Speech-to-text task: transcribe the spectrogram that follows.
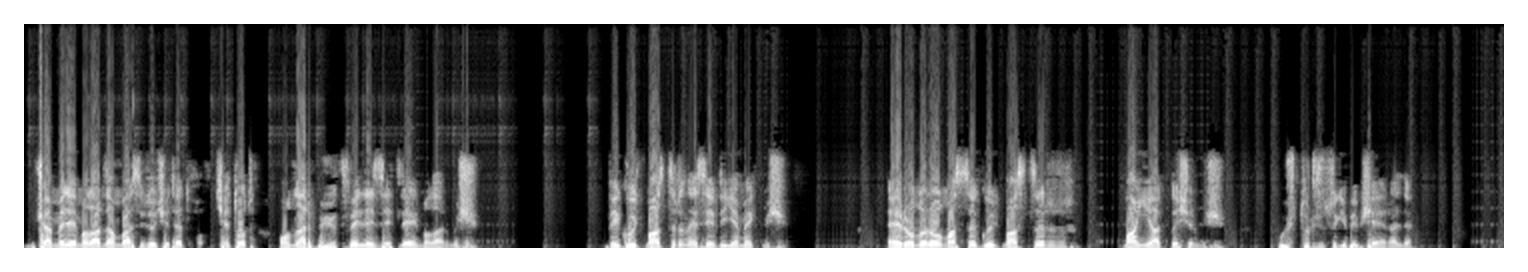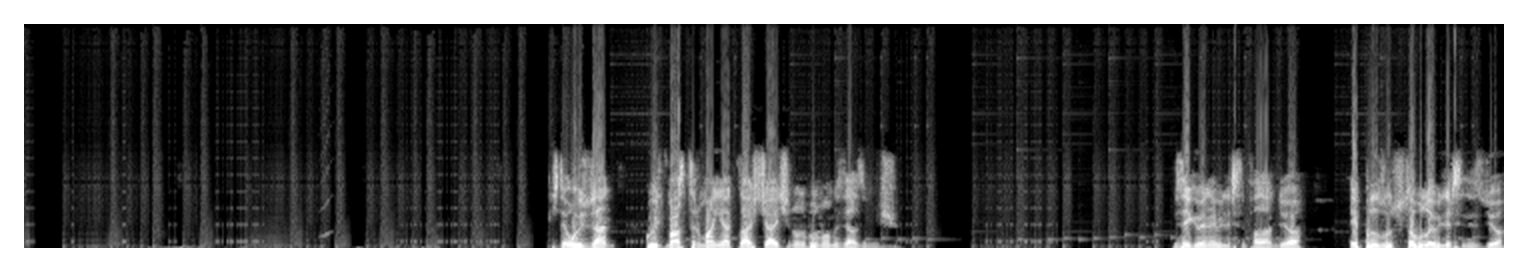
Mükemmel elmalardan bahsediyor Çetot. Çetot. Onlar büyük ve lezzetli elmalarmış. Ve Guildmaster'ın en sevdiği yemekmiş. Eğer onlar olmazsa Guildmaster manyaklaşırmış. Uyuşturucusu gibi bir şey herhalde. İşte o yüzden Guildmaster manyaklaşacağı için onu bulmamız lazımmış. Bize güvenebilirsin falan diyor. Applewoods'ta bulabilirsiniz diyor.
